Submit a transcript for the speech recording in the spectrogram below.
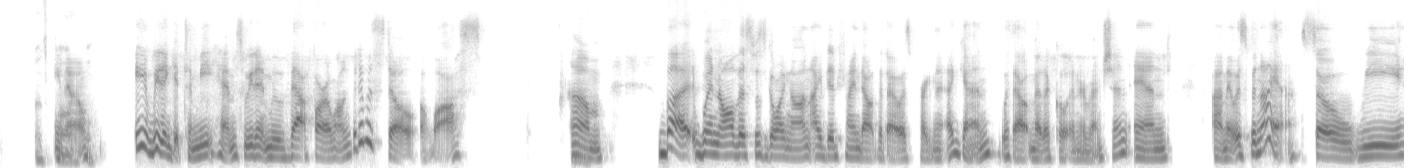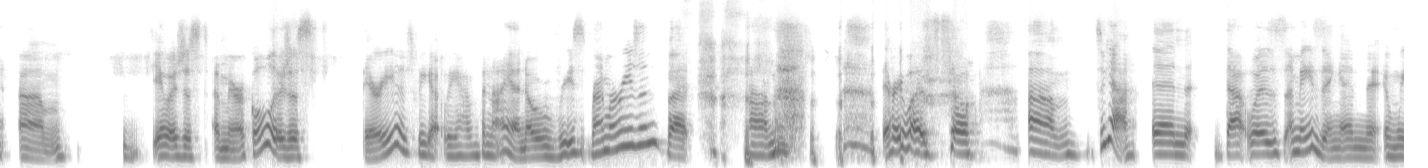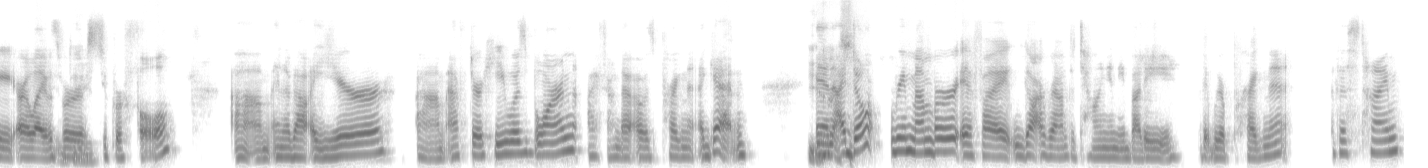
you know, we didn't get to meet him, so we didn't move that far along, but it was still a loss. Mm. Um, but when all this was going on, I did find out that I was pregnant again without medical intervention, and um, it was Benaiah. So we, um, it was just a miracle. It was just there he is. We got we have Benaiah. No reason, rhyme or reason, but um, there he was. So, um, so yeah, and that was amazing, and and we our lives Indeed. were super full. Um, and about a year um, after he was born, I found out I was pregnant again, yes. and I don't remember if I got around to telling anybody that we were pregnant this time,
